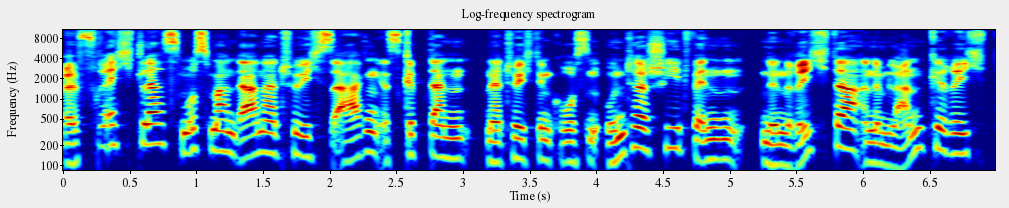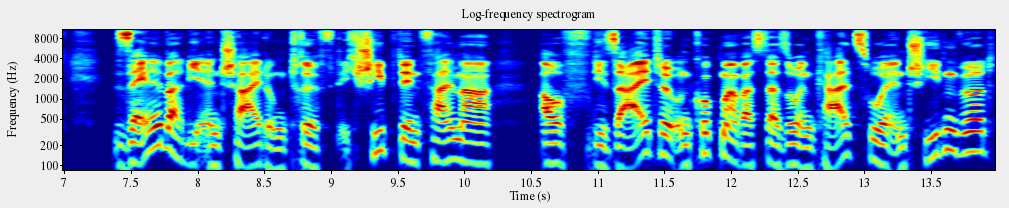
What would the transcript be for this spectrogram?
Öffrechtlers muss man da natürlich sagen, es gibt dann natürlich den großen Unterschied, wenn ein Richter an einem Landgericht selber die Entscheidung trifft. Ich schieb den Fall mal auf die Seite und guck mal, was da so in Karlsruhe entschieden wird,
